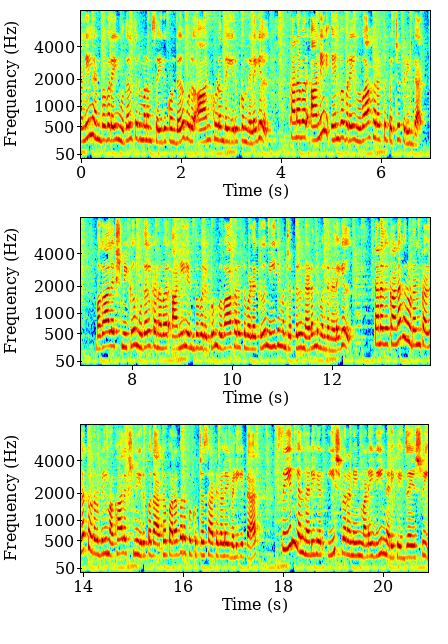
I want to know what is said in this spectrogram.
அனில் என்பவரை முதல் திருமணம் செய்து கொண்டு ஒரு ஆண் குழந்தை இருக்கும் நிலையில் கணவர் அனில் என்பவரை விவாகரத்து பெற்று பிரிந்தார். மகாலட்சுமிக்கு முதல் கணவர் அனில் என்பவருக்கும் விவாகரத்து வழக்கு நீதிமன்றத்தில் நடந்து வந்த நிலையில் தனது கணவருடன் கள்ள தொடர்பில் மகாலட்சுமி இருப்பதாக பரபரப்பு குற்றச்சாட்டுகளை வெளியிட்டார் சீரியல் நடிகர் ஈஸ்வரனின் மனைவி நடிகை ஜெயஸ்ரீ.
